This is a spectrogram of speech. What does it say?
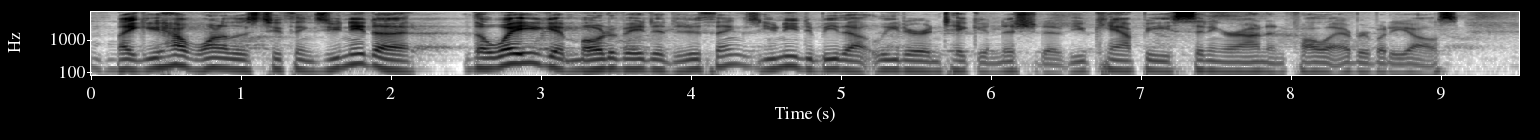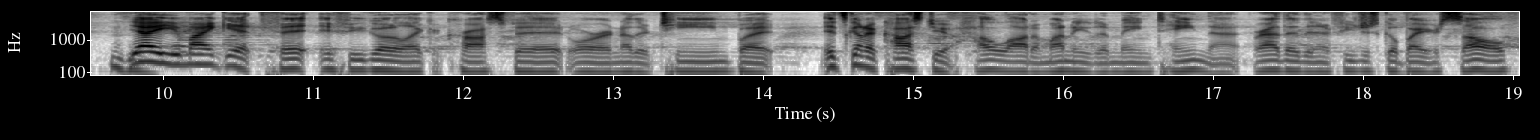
Mm-hmm. Like you have one of those two things. You need to the way you get motivated to do things, you need to be that leader and take initiative. You can't be sitting around and follow everybody else. Yeah, you might get fit if you go to like a CrossFit or another team, but it's going to cost you a hell lot of money to maintain that rather than if you just go by yourself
